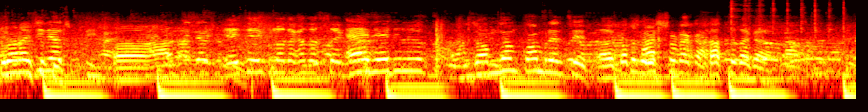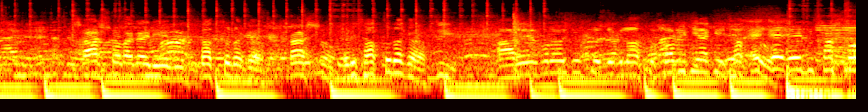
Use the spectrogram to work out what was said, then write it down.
পুরাটাই সুতি? পুরোটাই সুতি, হ্যাঁ। আহ, আর এই যে এগুলো দেখা যাচ্ছে এই যে এটি হলো জমজম কম রেঞ্জের কত করে? সাতশো টাকা। সাতশো টাকা। সাতশো টাকায় দিয়ে দিন। সাতশো টাকা। সাতশো। এটি সাতশো টাকা? জি। আর এরপরে ওই যে যেগুলো আছে সবই কি একই? সাতশো? এটি সাতশো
